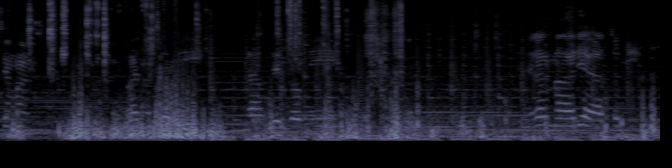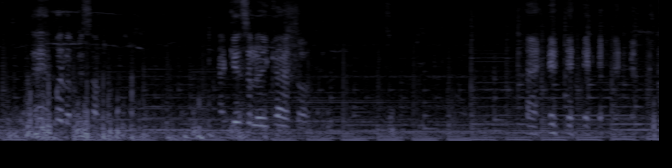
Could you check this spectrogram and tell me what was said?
Dice más. Bueno, Tommy, grande Tommy. General Madariaga, Tommy. Eh, después lo empezamos. ¿A quién se lo dedica esto?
